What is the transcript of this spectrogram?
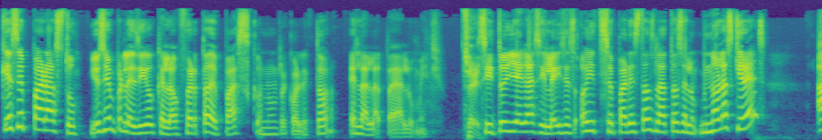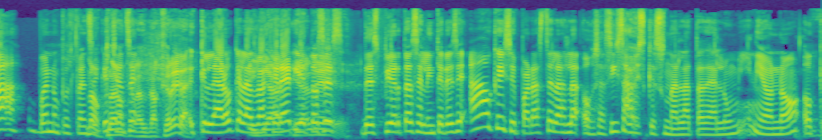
¿qué separas tú? Yo siempre les digo que la oferta de paz con un recolector es la lata de aluminio. Sí. Si tú llegas y le dices, oye, te separé estas latas de aluminio, ¿no las quieres? Ah, bueno, pues pensé No, que claro chance- que las va a querer. Claro que las Y va ya- a querer. Y entonces le- despiertas el interés de, ah, ok, separaste las latas. O sea, sí sabes que es una lata de aluminio, ¿no? Ok.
